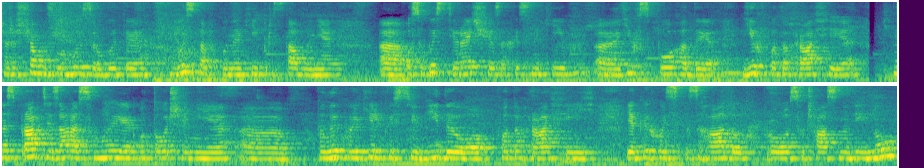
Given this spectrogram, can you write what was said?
через що ми змогли зробити виставку, на якій представлені особисті речі захисників, е, їх спогади, їх фотографії. Насправді зараз ми оточені е, великою кількістю відео, фотографій, якихось згадок про сучасну війну,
